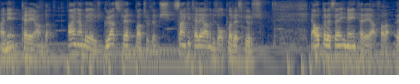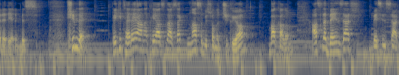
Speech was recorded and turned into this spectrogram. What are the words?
hani tereyağında. Aynen böyle demiş. Grass fed butter demiş. Sanki tereyağını biz otla besliyoruz. Yani otla beslenen ineğin tereyağı falan. Öyle diyelim biz. Şimdi peki tereyağına kıyaslarsak nasıl bir sonuç çıkıyor? Bakalım. Aslında benzer besinsel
